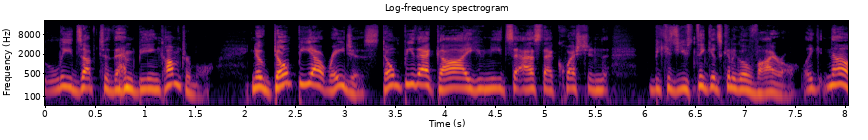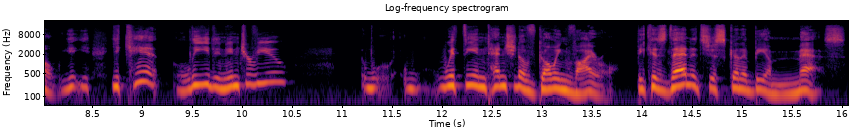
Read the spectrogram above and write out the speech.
leads up to them being comfortable. You know don't be outrageous. Don't be that guy who needs to ask that question because you think it's going to go viral. Like no you, you can't lead an interview w- with the intention of going viral because then it's just going to be a mess.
